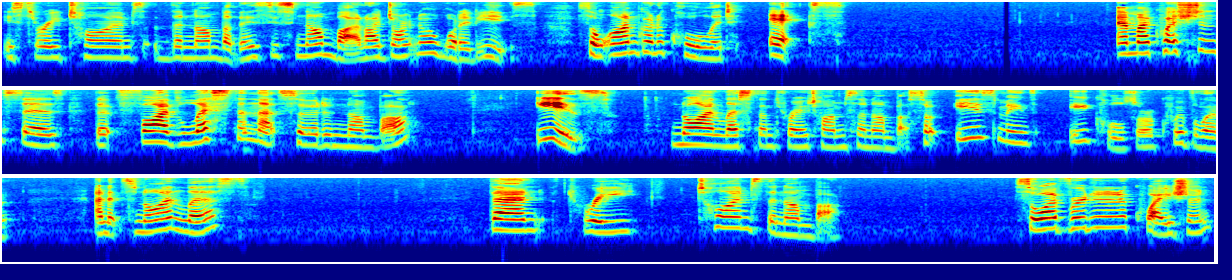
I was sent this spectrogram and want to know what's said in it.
is three times the number. There's this number, and I don't know what it is. So I'm going to call it x. And my question says that 5 less than that certain number is 9 less than 3 times the number. So is means equals or equivalent. And it's 9 less than 3 times the number. So I've written an equation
